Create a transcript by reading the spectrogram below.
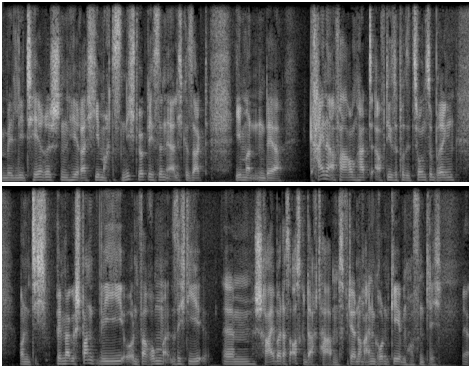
militärischen Hierarchie macht es nicht wirklich Sinn, ehrlich gesagt, jemanden, der keine Erfahrung hat, auf diese Position zu bringen. Und ich bin mal gespannt, wie und warum sich die ähm, Schreiber das ausgedacht haben. Es wird ja noch einen Grund geben, hoffentlich. Ja.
